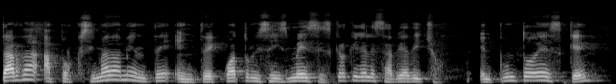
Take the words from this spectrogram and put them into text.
Tarda aproximadamente entre 4 y 6 meses, creo que ya les había dicho. El punto es que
